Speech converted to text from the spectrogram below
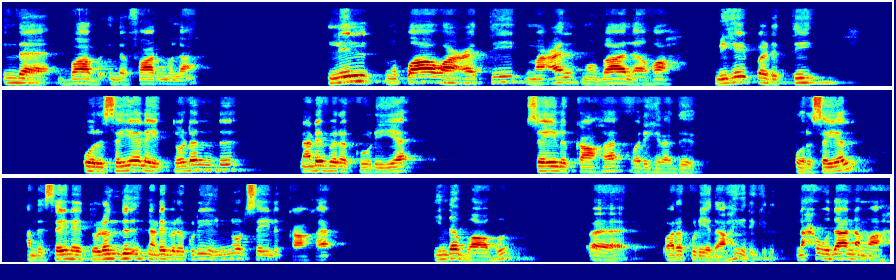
இந்த பாப் இந்த ஃபார்முலா லில் முபாவாத்தி மஅல் முபாலகா மிகைப்படுத்தி ஒரு செயலை தொடர்ந்து நடைபெறக்கூடிய செயலுக்காக வருகிறது. ஒரு செயல் அந்த செயலை தொடர்ந்து நடைபெறக்கூடிய இன்னொரு செயலுக்காக இந்த பாபு வரக்கூடியதாக இருக்கிறது. நக உதாரணமாக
